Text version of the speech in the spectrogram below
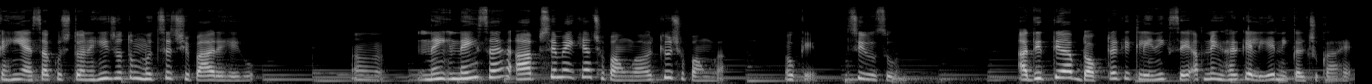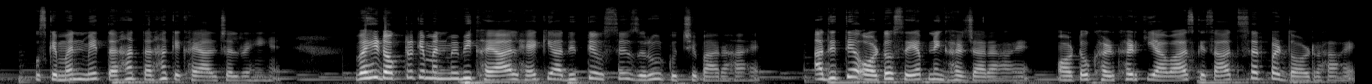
कहीं ऐसा कुछ तो नहीं जो तुम मुझसे छिपा रहे हो। आ, नहीं नहीं सर आपसे मैं क्या छुपाऊँगा और क्यों छुपाऊँगा? Okay see you soon Aditya अब डॉक्टर के क्लिनिक से अपने घर के लिए निकल चुका है। उसके मन में तरह तरह के ख्याल चल रहे हैं। वही डॉक्टर के मन में भी ख्याल है कि आदित्य उससे ज़रूर कुछ छिपा रहा है। आदित्य ऑटो से अपने घर जा रहा है। ऑटो खड़खड़ की आवाज़ के साथ सर पर दौड़ रहा है।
